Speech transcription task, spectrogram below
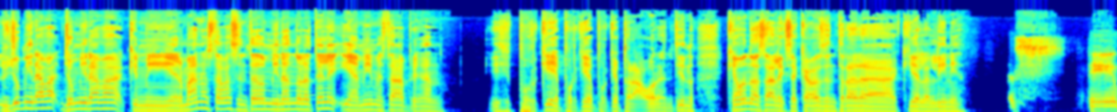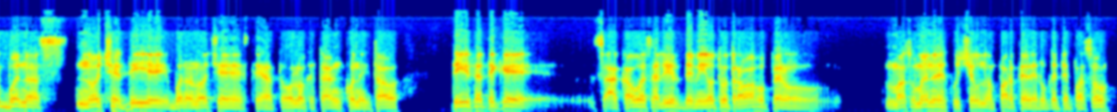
yo miraba, yo miraba que mi hermano estaba sentado mirando la tele y a mí me estaba pegando. Y dije, ¿por qué? ¿Por qué? ¿Por qué? Pero ahora entiendo. ¿Qué onda, Alex? Acabas de entrar aquí a la línea. Sí, buenas noches, DJ. Buenas noches este, a todos los que están conectados. DJ, fíjate que acabo de salir de mi otro trabajo, pero más o menos escuché una parte de lo que te pasó.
